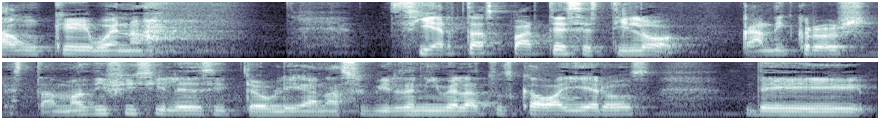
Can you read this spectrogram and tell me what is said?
Aunque bueno, ciertas partes estilo Candy Crush están más difíciles y te obligan a subir de nivel a tus caballeros. De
